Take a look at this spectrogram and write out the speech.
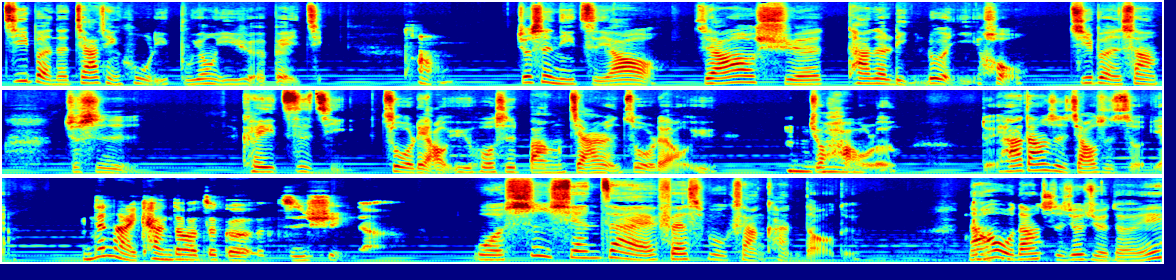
基本的家庭护理不用医学背景，嗯，就是你只要只要学他的理论以后，基本上。就是可以自己做疗愈，或是帮家人做疗愈就好了。对他当时教是这样。你在哪里看到这个资讯的？我是先在 Facebook 上看到的，然后我当时就觉得，哎，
